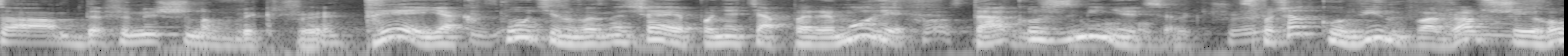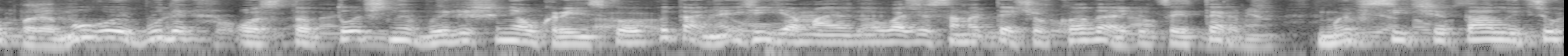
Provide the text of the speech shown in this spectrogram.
Um, definition of victory те, як Путін визначає поняття перемоги, також змінюється. Спочатку він вважав, що його перемогою буде остаточне вирішення українського питання, і я маю на увазі саме те, що вкладають у цей термін. Ми всі читали цю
